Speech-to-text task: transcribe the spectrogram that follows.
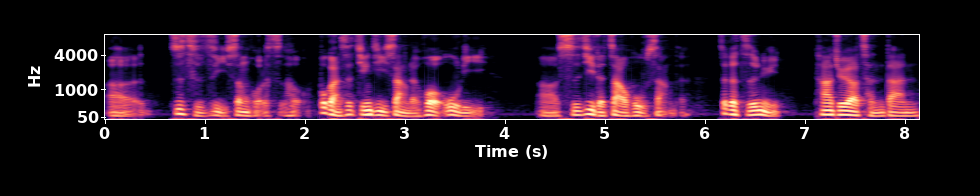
呃支持自己生活的时候，不管是经济上的或物理呃实际的照护上的，这个子女他就要承担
